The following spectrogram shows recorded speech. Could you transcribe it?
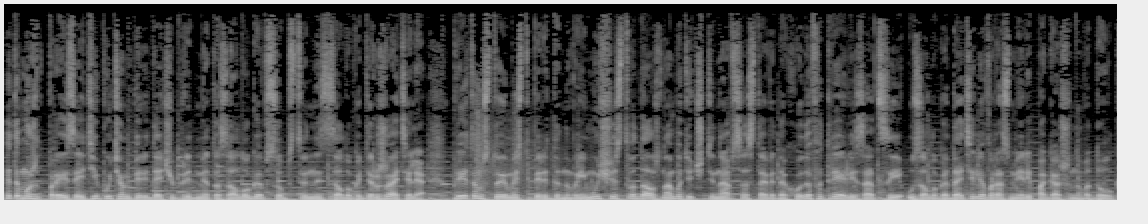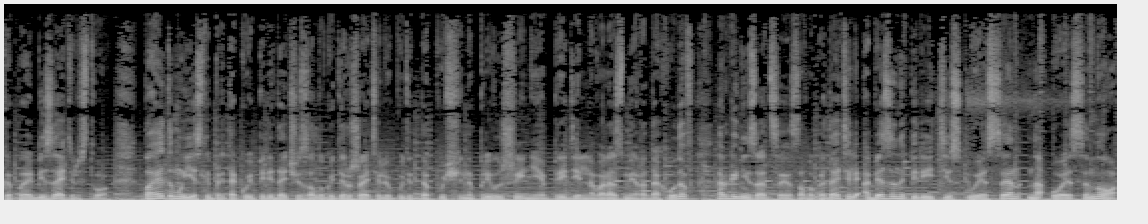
Это может произойти путем передачи предмета залога в собственность залогодержателя. При этом стоимость переданного имущества должна быть учтена в составе доходов от реализации у залогодателя в размере погашенного долга по обязательству. Поэтому, если при такой передаче залогодержателю будет допущено превышение предельного размера доходов, организация организация «Залогодатель» обязана перейти с УСН на ОСНО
